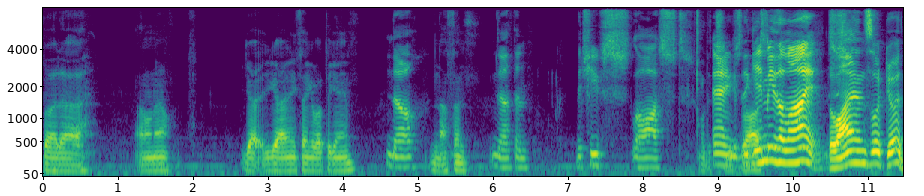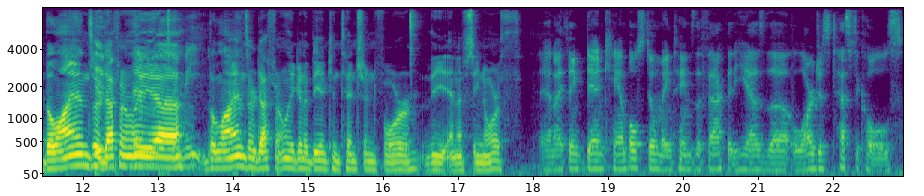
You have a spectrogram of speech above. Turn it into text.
but uh, I don't know. You got you got anything about the game? No, Nothing. nothing. The Chiefs lost, The and Chiefs they lost. give me the Lions. The Lions look good. The Lions are definitely uh, the Lions are definitely going to be in contention for the NFC North. And I think Dan Campbell still maintains the fact that he has the largest testicles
